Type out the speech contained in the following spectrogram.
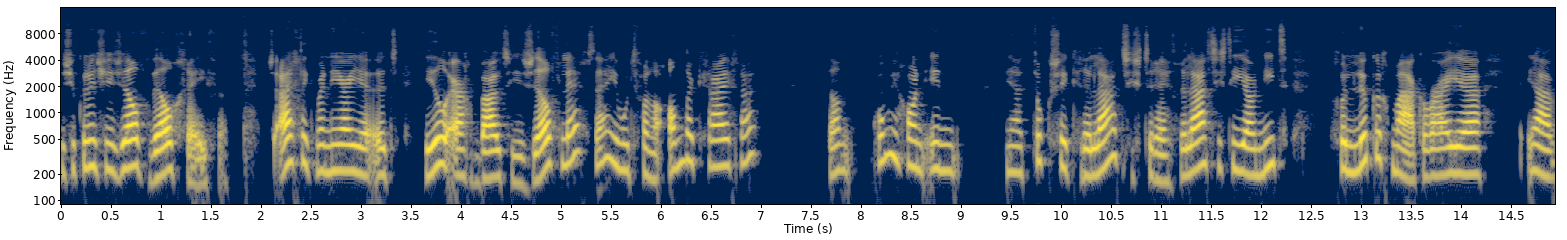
Dus je kunt het jezelf wel geven. Dus eigenlijk wanneer je het heel erg buiten jezelf legt, hè, je moet van een ander krijgen, dan kom je gewoon in ja, toxic relaties terecht. Relaties die jou niet gelukkig maken, waar je ja,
